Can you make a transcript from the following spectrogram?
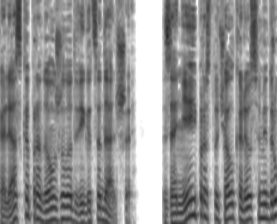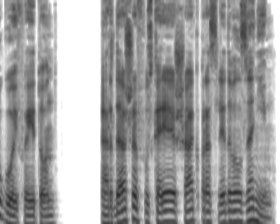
Коляска продолжила двигаться дальше. За ней простучал колесами другой фаэтон. Ардашев, ускоряя шаг, проследовал за ним.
